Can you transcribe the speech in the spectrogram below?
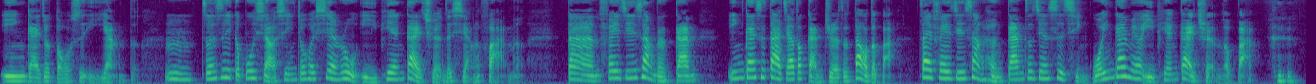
应该就都是一样的。嗯，真是一个不小心就会陷入以偏概全的想法呢。但飞机上的干，应该是大家都感觉得到的吧？在飞机上很干这件事情，我应该没有以偏概全了吧？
